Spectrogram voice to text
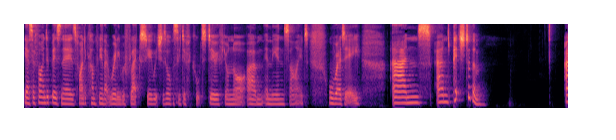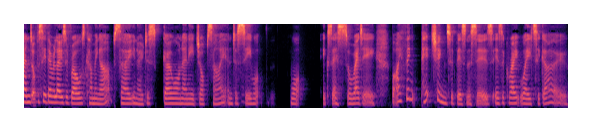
Yeah, so find a business, find a company that really reflects you, which is obviously difficult to do if you're not um, in the inside already, and and pitch to them. And obviously, there are loads of roles coming up, so you know, just go on any job site and just see what what exists already. But I think pitching to businesses is a great way to go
